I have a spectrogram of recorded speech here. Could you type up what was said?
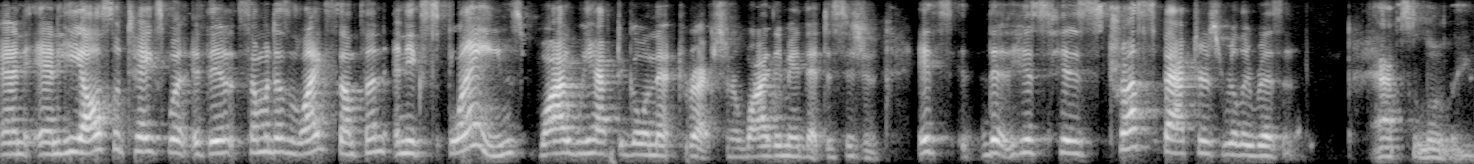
And and he also takes what if there, someone doesn't like something and he explains why we have to go in that direction or why they made that decision. It's the his his trust factor's really risen. Absolutely.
